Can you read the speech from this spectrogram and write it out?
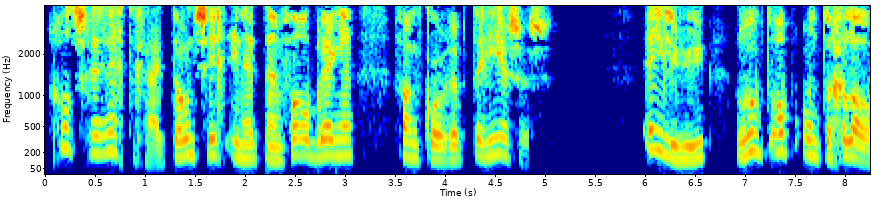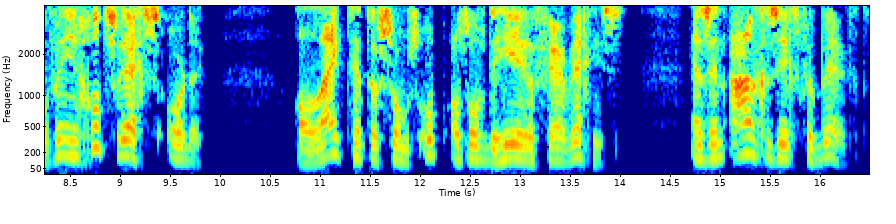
Gods gerechtigheid toont zich in het ten val brengen van corrupte heersers. Elihu roept op om te geloven in Gods rechtsorde, al lijkt het er soms op alsof de Heere ver weg is en zijn aangezicht verbergt,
